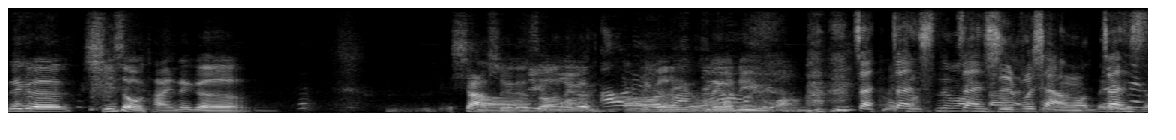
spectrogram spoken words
那个洗手台那个下水的时候那个那个那个滤网，暂暂时暂时不想暂时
